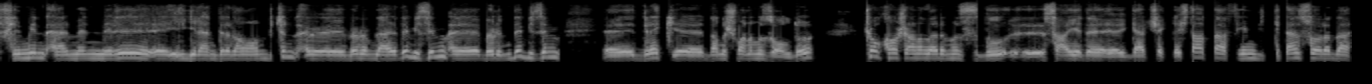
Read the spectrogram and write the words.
filmin Ermenileri e, ilgilendiren olan bütün e, bölümlerde bizim e, bölümde bizim e, direkt e, danışmanımız oldu. Çok hoş anılarımız bu e, sayede gerçekleşti. Hatta film bittikten sonra da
